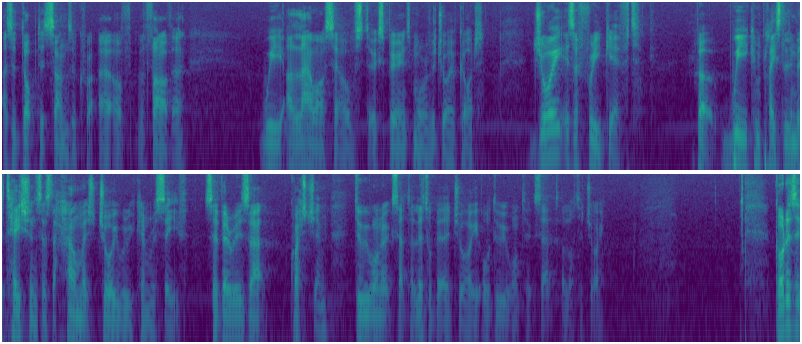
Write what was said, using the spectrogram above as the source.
as adopted sons of, uh, of the Father, we allow ourselves to experience more of the joy of God. Joy is a free gift, but we can place limitations as to how much joy we can receive. So there is that question do we want to accept a little bit of joy or do we want to accept a lot of joy? God is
